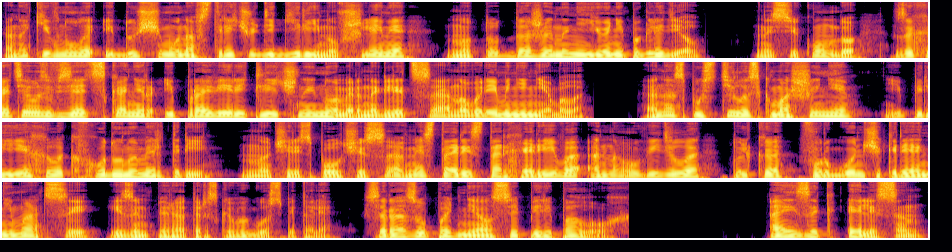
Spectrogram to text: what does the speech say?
она кивнула идущему навстречу Дигерину в шлеме, но тот даже на нее не поглядел. На секунду захотелось взять сканер и проверить личный номер наглеца, но времени не было. Она спустилась к машине и переехала к входу номер три, но через полчаса вместо Аристарха Рива она увидела только фургончик реанимации из императорского госпиталя. Сразу поднялся переполох. Айзек Эллисон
